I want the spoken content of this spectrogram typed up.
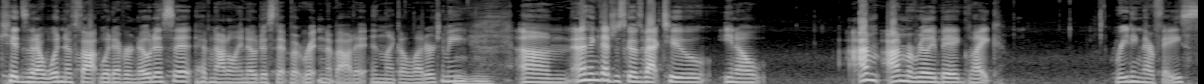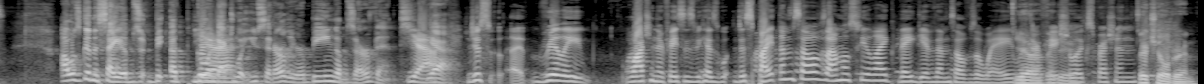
kids that I wouldn't have thought would ever notice it have not only noticed it but written about it in like a letter to me. Mm-hmm. Um, and I think that just goes back to you know, I'm I'm a really big like reading their face. I was going to say, obs- be, uh, going back to what you said earlier, being observant. Yeah, Yeah. just uh, really watching their faces because w- despite themselves, I almost feel like they give themselves away with Yeah, their they facial do. expressions. They're children.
